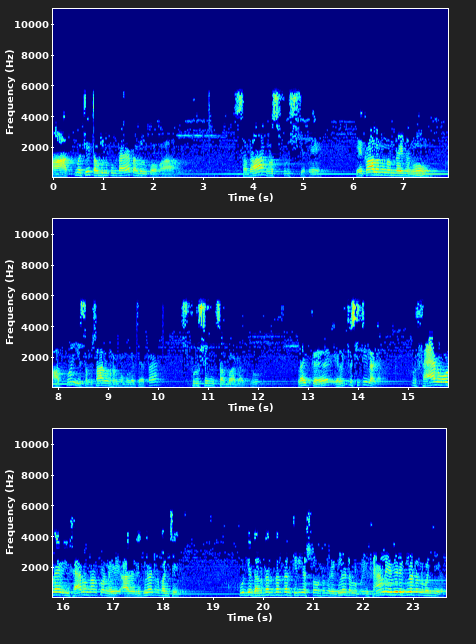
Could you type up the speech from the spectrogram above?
ఆ ఆత్మకి తగులుకుంటాయా? తగులుకోవా? సదా నస్పృశ్యతే. ఏ కాలమునందైనను ఆత్మ ఈ సంసార ధర్మముల చేత స్పృశించబడదు. లైక్ ఎలక్ట్రిసిటీ లాగా. ఇప్పుడు ఫ్యాన్ ఓడే ఈ ఫ్యాన్ ఉందనుకోండి ఆ రెగ్యులేటర్ పనిచేయదు. ఊరికే దడ దడ దడ తిరిగేస్తూ ఉంటుంది రెగ్యులేటర్లు. ఈ ఫ్యాన్లు ఏవి రెగ్యులేటర్లు పనిచేయవు.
